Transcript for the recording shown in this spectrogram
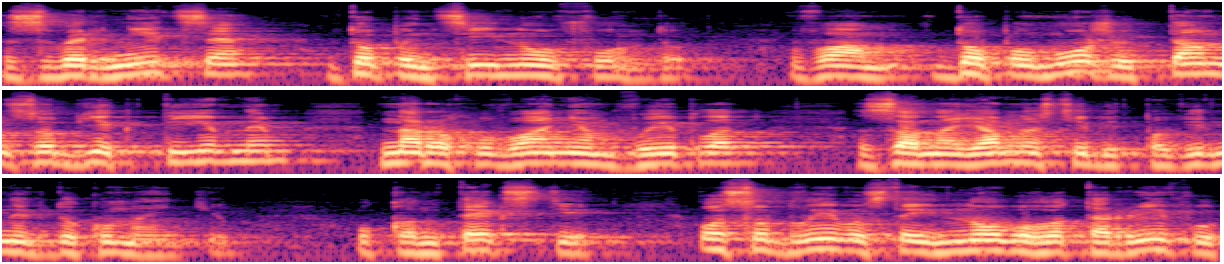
зверніться до пенсійного фонду. Вам допоможуть там з об'єктивним нарахуванням виплат за наявності відповідних документів. У контексті особливостей нового тарифу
